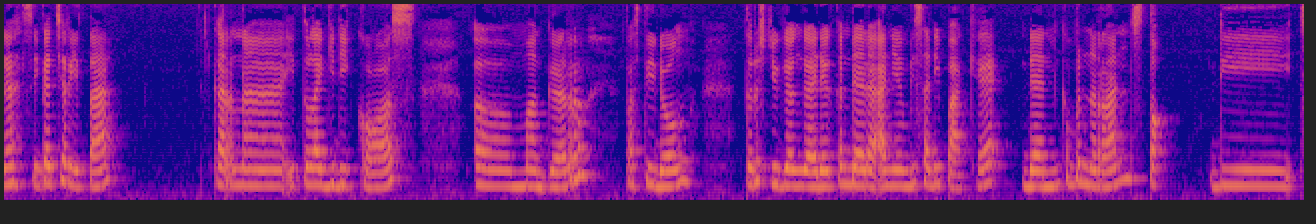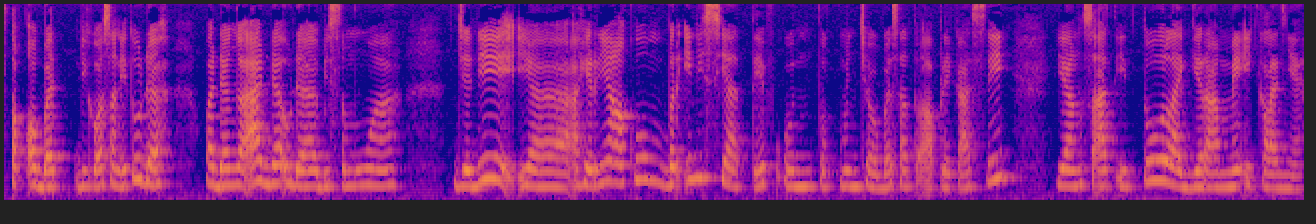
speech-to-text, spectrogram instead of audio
Nah singkat cerita karena itu lagi di kos um, mager pasti dong terus juga nggak ada kendaraan yang bisa dipakai dan kebenaran stok di stok obat di kosan itu udah pada nggak ada udah habis semua jadi ya akhirnya aku berinisiatif untuk mencoba satu aplikasi yang saat itu lagi rame iklannya.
